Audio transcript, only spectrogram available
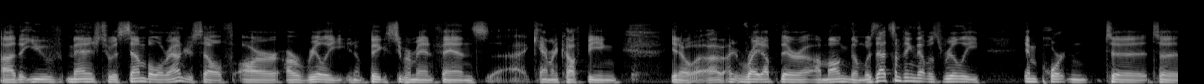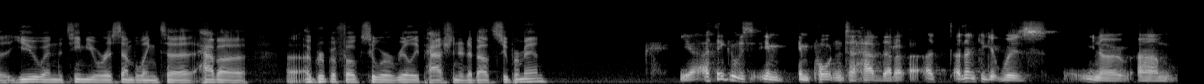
uh, that you've managed to assemble around yourself are are really you know big Superman fans. Uh, Cameron Cuffe being, you know, uh, right up there among them. Was that something that was really important to to you and the team you were assembling to have a a group of folks who were really passionate about Superman? Yeah, I think it was Im- important to have that. I, I, I, don't think it was, you know, um,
